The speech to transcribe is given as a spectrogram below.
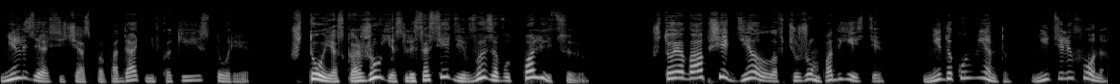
Нельзя сейчас попадать ни в какие истории. Что я скажу, если соседи вызовут полицию? Что я вообще делала в чужом подъезде? Ни документов, ни телефона,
